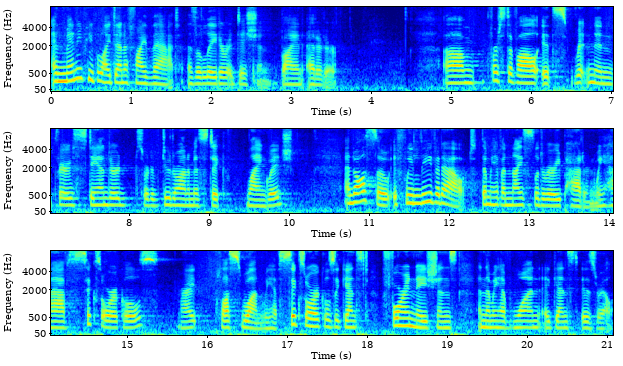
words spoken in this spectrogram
And many people identify that as a later addition by an editor. Um, first of all, it's written in very standard, sort of Deuteronomistic language. And also, if we leave it out, then we have a nice literary pattern. We have six oracles, right? Plus one. We have six oracles against foreign nations, and then we have one against Israel.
